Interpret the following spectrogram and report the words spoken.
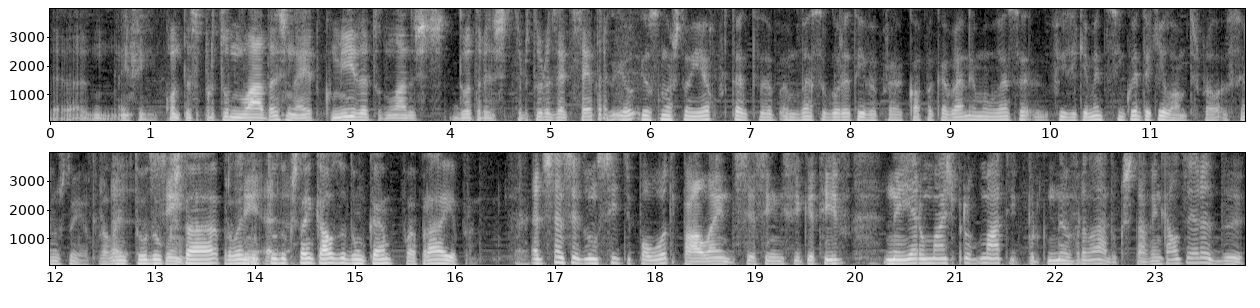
Uh, enfim, conta-se por toneladas né, de comida, toneladas de outras estruturas, etc. Eu, eu, se não estou em erro, portanto, a, mudança decorativa para Copacabana é uma mudança fisicamente de 50 km, para, se eu não estou em erro, para além de tudo o que está, para além sim, de tudo o que está em causa de um campo à praia. Pronto. A distância de um sítio para o outro, para além de ser significativo, nem era o mais problemático, porque na verdade o que estava em causa era de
